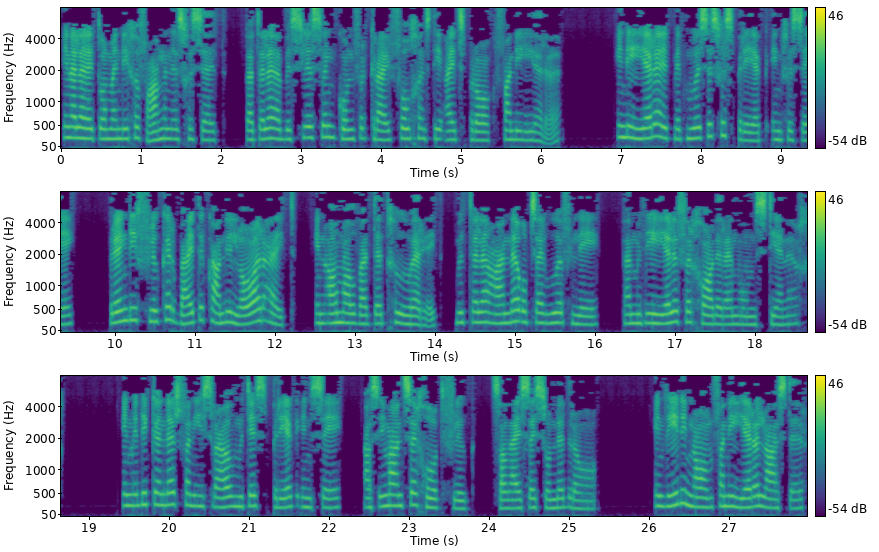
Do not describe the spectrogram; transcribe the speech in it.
En hulle het om in die gevangenis gezet dat hulle een beslissing kon verkry volgens die uitspraak van die Heere. En die Heere het met Mooses gesprek en gesê, breng die vloeker buiten kan die laar uit, en allemaal wat dit gehoor het, moet hulle handen op zijn hoof lee, dan moet die hele vergadering omstenig. En met die kinders van Israël moet hy spreek en sê, als iemand sy God vloek, zal hij sy sonde dra. En wie die naam van die Heere laster,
